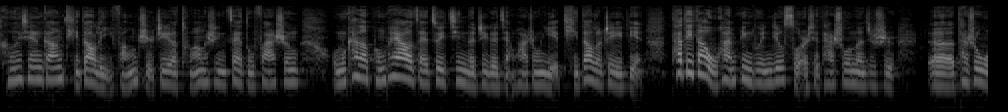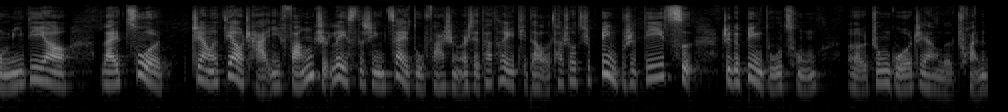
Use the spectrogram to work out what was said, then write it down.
恒恒先生刚刚提到了以防止这个同样的事情再度发生，我们看到蓬佩奥在最近的这个讲话中也提到了这一点，他提到武汉病毒研究所，而且他说呢，就是呃，他说我们一定要来做这样的调查，以防止类似的事情再度发生，而且他特意提到了，他说这并不是第一次这个病毒从。呃，中国这样的传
